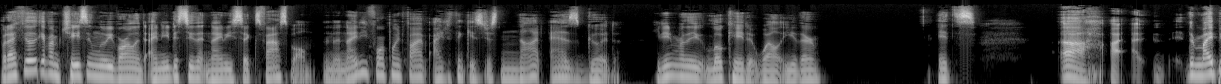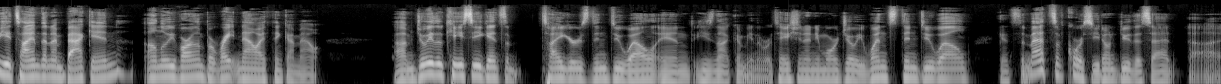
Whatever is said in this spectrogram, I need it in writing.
But I feel like if I'm chasing Louis Varland, I need to see that 96 fastball. And the 94.5, I think, is just not as good. He didn't really locate it well either. It's, uh, I, I, there might be a time that I'm back in on Louis Varland, but right now I think I'm out. Um, Joey Lucchesi against the Tigers didn't do well, and he's not going to be in the rotation anymore. Joey Wentz didn't do well against the Mets. Of course, you don't do this at uh,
